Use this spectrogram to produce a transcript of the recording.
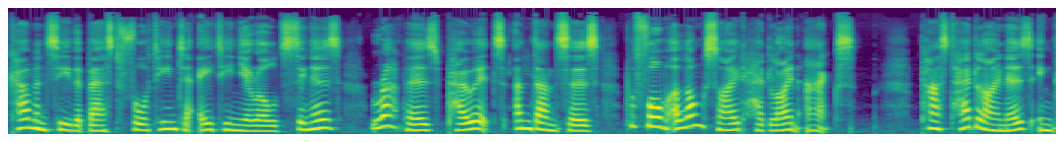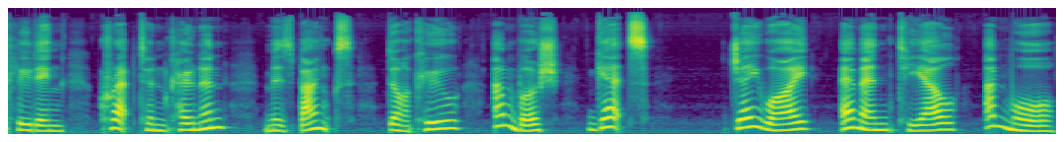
Come and see the best 14 to 18 year old singers, rappers, poets, and dancers perform alongside headline acts. Past headliners including Krept and Konan, Ms. Banks, Darkoo, Ambush, Gets, JY, MNTL, and more.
